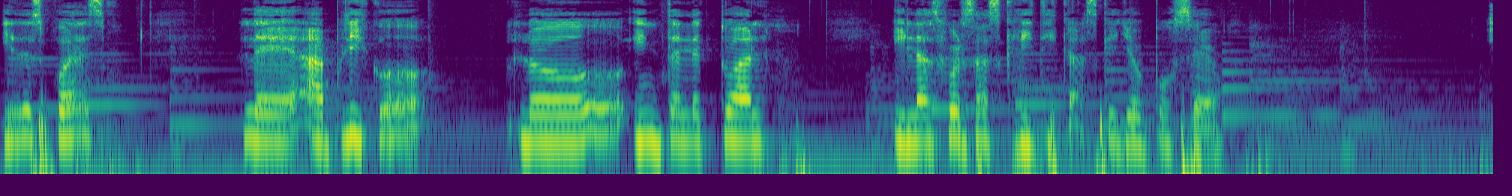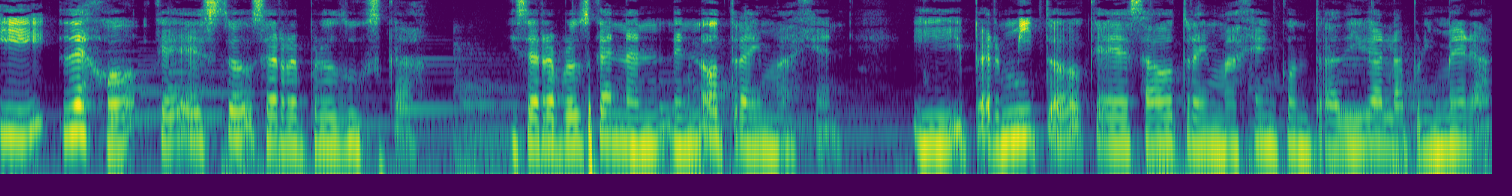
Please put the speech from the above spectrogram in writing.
Y después le aplico lo intelectual y las fuerzas críticas que yo poseo. Y dejo que esto se reproduzca y se reproduzca en, otra imagen. Y permito que esa otra imagen contradiga la primera.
